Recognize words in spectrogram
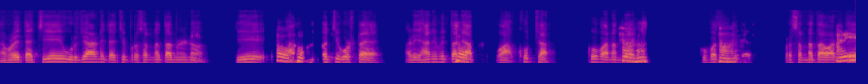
त्यामुळे त्याची ऊर्जा आणि त्याची प्रसन्नता मिळणं ही हो फार महत्वाची गोष्ट आहे. आणि ह्या निमित्ताने. आपण वा खूप छान. खूप आनंद आहे. खूपच. म्हणजे प्रसन्नता वाटते.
